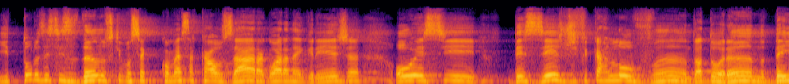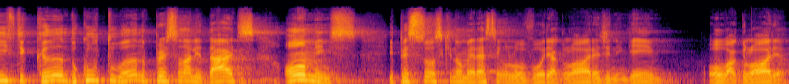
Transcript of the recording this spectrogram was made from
e todos esses danos que você começa a causar agora na igreja, ou esse desejo de ficar louvando, adorando, deificando, cultuando personalidades, homens e pessoas que não merecem o louvor e a glória de ninguém, ou a glória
